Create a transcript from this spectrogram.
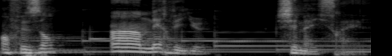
en faisant un merveilleux schéma Israël.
